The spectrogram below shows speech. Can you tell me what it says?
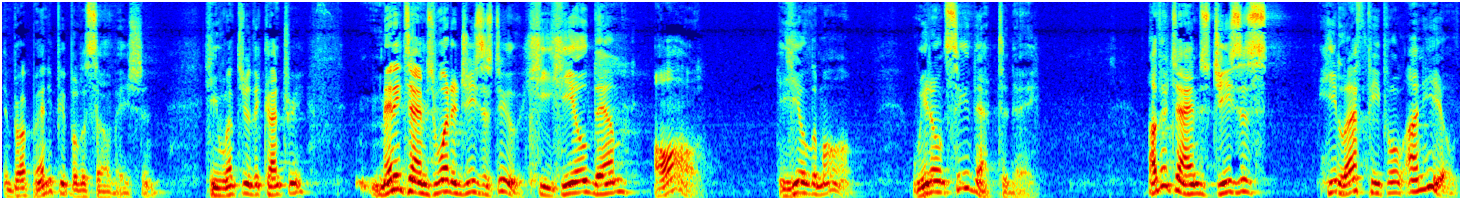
it brought many people to salvation. He went through the country. Many times, what did Jesus do? He healed them all. He healed them all. We don't see that today. Other times, Jesus, he left people unhealed.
